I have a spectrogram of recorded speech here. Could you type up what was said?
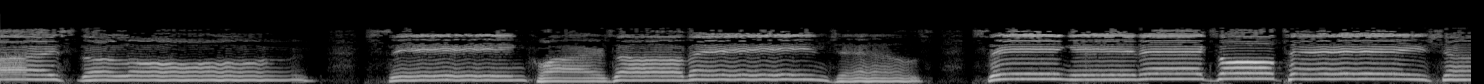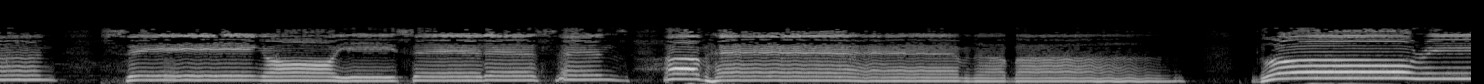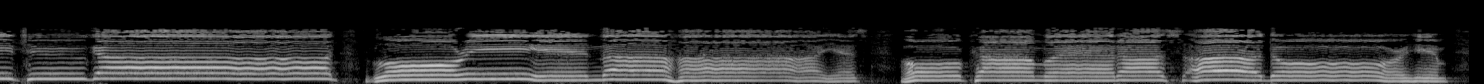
ye citizens of heaven above. Glory to God, glory in the highest. Oh, come, let us adore Him.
